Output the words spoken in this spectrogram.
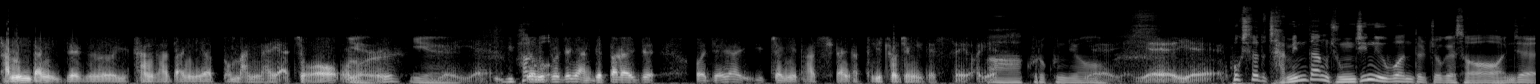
자민당 이제 그 간사장이야 또 만나야죠 오늘. 예. 예. 예, 예. 일정 뭐... 조정이 안 됐다가 이제 어제야 일정이 다 시간 같은 게 조정이 됐어요. 예. 아 그렇군요. 예, 예, 예. 혹시라도 자민당 중진 의원들 쪽에서 이제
